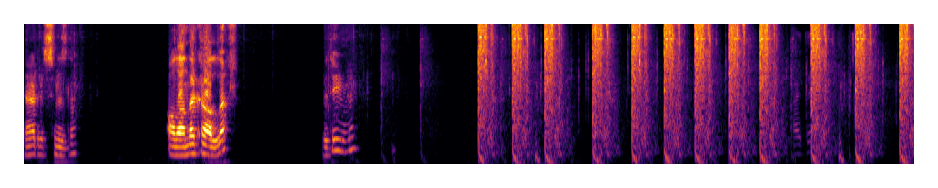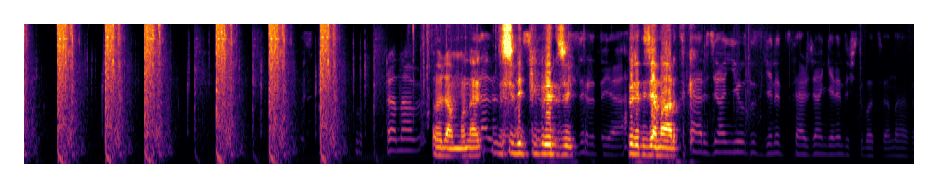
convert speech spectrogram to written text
Neredesiniz lan? Alanda kaldılar. Öyle değil mi? Can abi. Ölen bana. Şimdi küfür edecek. Küfür edeceğim artık. Sercan Yıldız gene Sercan gene düştü Batuhan abi.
